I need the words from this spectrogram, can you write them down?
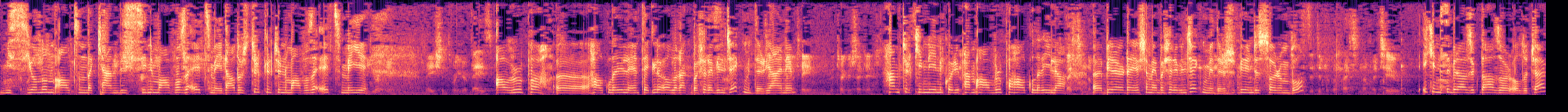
misyonun altında kendisini muhafaza etmeyi, daha doğrusu Türk kültürünü muhafaza etmeyi Avrupa e, halklarıyla entegre olarak başarabilecek midir? Yani hem Türk kimliğini koruyup hem Avrupa halklarıyla e, bir arada yaşamayı başarabilecek midir? Birinci sorum bu. İkincisi birazcık daha zor olacak.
